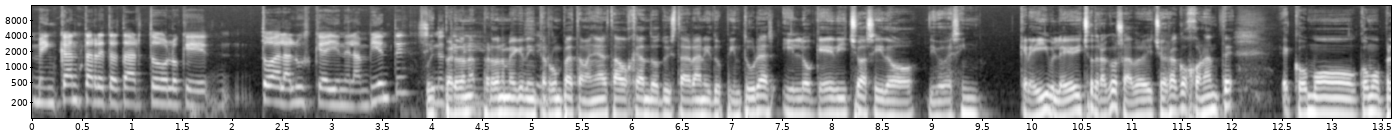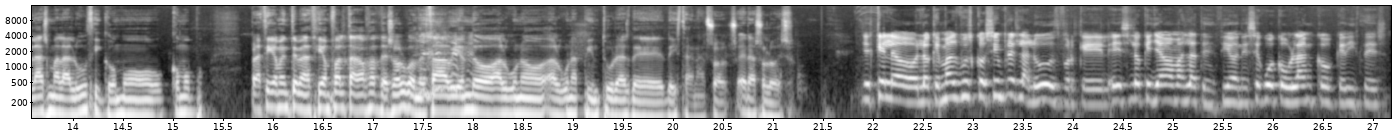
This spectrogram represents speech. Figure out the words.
Me encanta retratar todo lo que toda la luz que hay en el ambiente. Si Uy, no perdona, tiene... Perdóname que te sí. interrumpa. Esta mañana he estado ojeando tu Instagram y tus pinturas y lo que he dicho ha sido, digo, es increíble. He dicho otra cosa, pero he dicho es acojonante eh, cómo, cómo plasma la luz y cómo, cómo prácticamente me hacían falta gafas de sol cuando estaba viendo algunas pinturas de, de Instagram. Era solo eso. Y es que lo, lo, que más busco siempre es la luz, porque es lo que llama más la atención, ese hueco blanco que dices,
